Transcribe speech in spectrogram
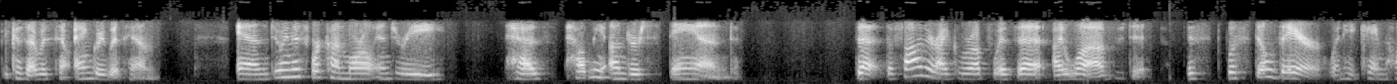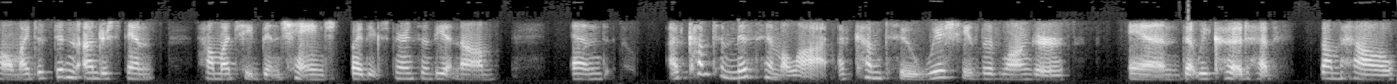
because I was so angry with him. And doing this work on moral injury has helped me understand that the father I grew up with that I loved is was still there when he came home. I just didn't understand how much he'd been changed by the experience in Vietnam. And I've come to miss him a lot. I've come to wish he'd lived longer and that we could have somehow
